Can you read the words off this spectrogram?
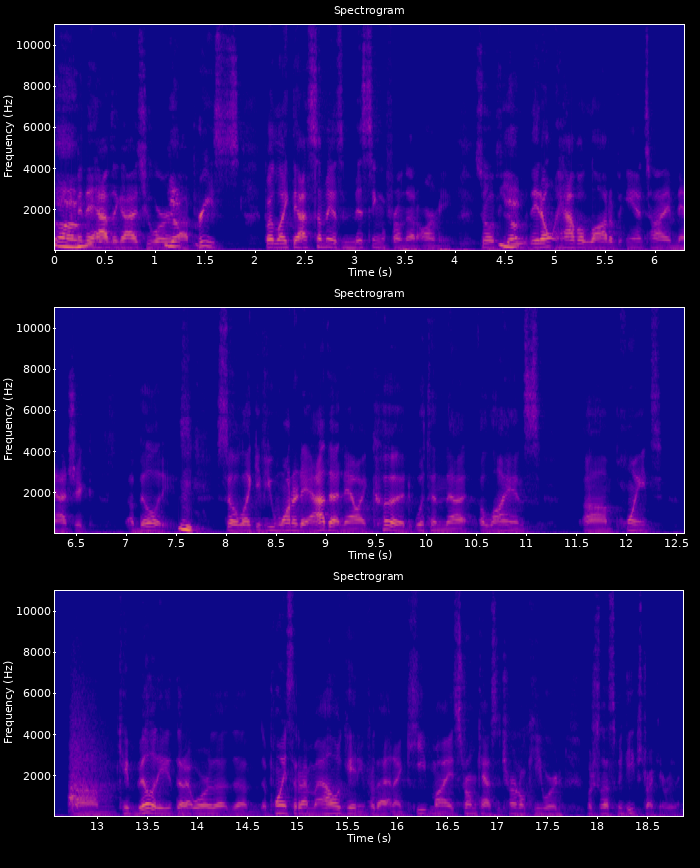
um, I mean, they have the guys who are yeah. uh, priests, but like that's something that's missing from that army. So if you, they don't have a lot of anti-magic abilities. Mm. So like if you wanted to add that now, I could within that alliance um, point um, capability that or the, the the points that I'm allocating for that, and I keep my Stormcast Eternal keyword, which lets me deep strike everything.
